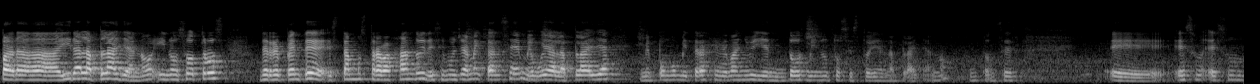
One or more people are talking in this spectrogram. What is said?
para ir a la playa, ¿no? Y nosotros de repente estamos trabajando y decimos, ya me cansé, me voy a la playa, me pongo mi traje de baño y en dos minutos estoy en la playa, ¿no? Entonces, eh, es, es, un,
